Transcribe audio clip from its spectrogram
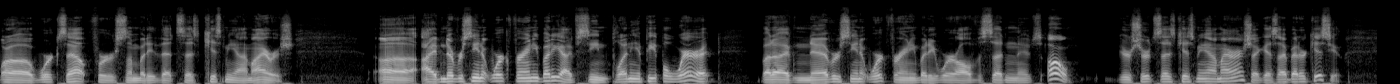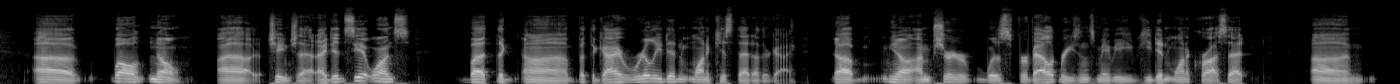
uh, works out for somebody that says "Kiss me, I'm Irish." Uh, I've never seen it work for anybody. I've seen plenty of people wear it, but I've never seen it work for anybody where all of a sudden it's, "Oh, your shirt says "Kiss me, I'm Irish." I guess I better kiss you. Uh, well, no, uh, change that. I did see it once but the uh, but the guy really didn't want to kiss that other guy. Uh, you know, I'm sure was for valid reasons. Maybe he didn't want to cross that um,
